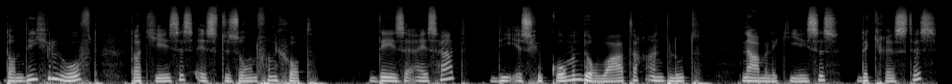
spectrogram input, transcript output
dan die gelooft dat Jezus is de Zoon van God? Deze is het, die is gekomen door water en bloed, namelijk Jezus, de Christus,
